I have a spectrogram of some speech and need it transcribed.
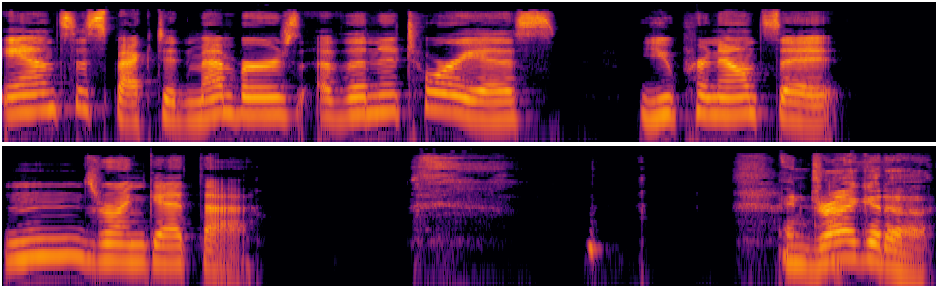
and suspected members of the notorious, you pronounce it, Ndrangheta. Androgeda.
